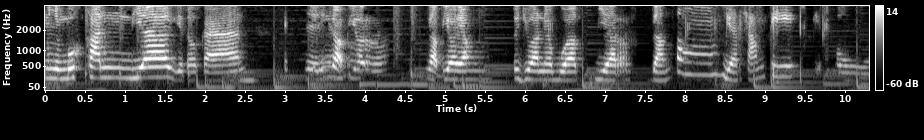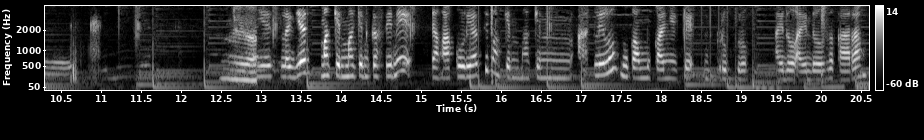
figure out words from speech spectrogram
menyembuhkan dia gitu kan. Jadi nggak pure nggak pure yang tujuannya buat biar ganteng biar cantik gitu Iya. Yes, lagian makin-makin ke sini yang aku lihat sih makin-makin asli loh muka-mukanya kayak grup-grup idol-idol sekarang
